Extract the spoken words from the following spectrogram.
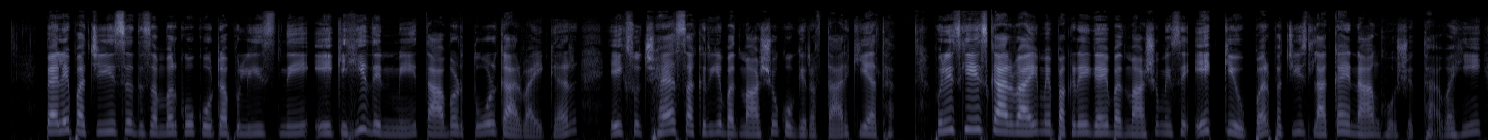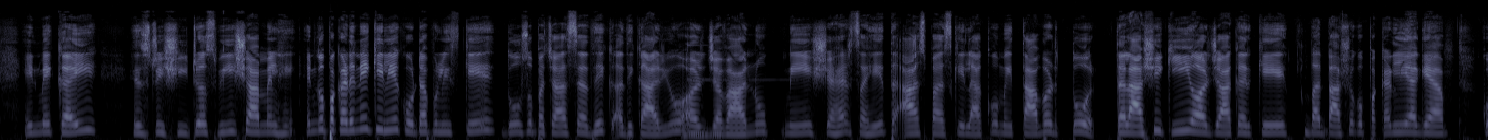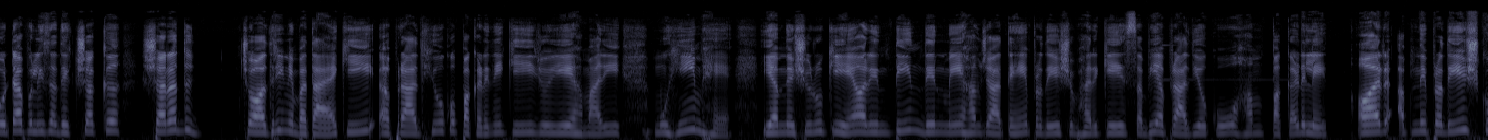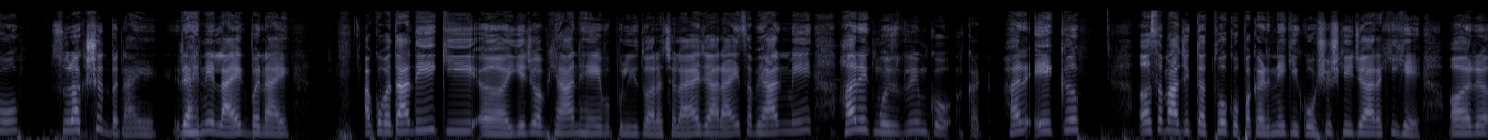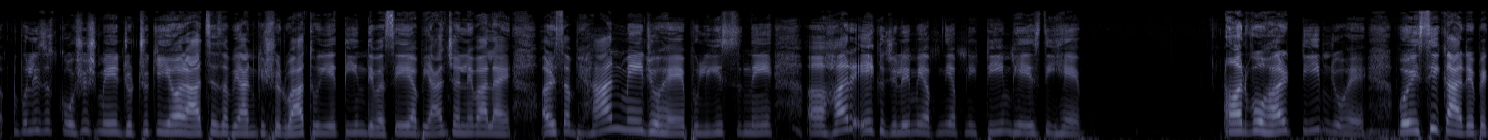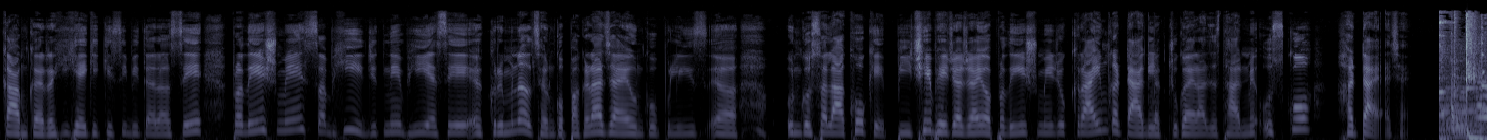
पहले 25 दिसंबर को कोटा पुलिस ने एक ही दिन में ताबड़तोड़ कार्रवाई कर 106 सक्रिय बदमाशों को गिरफ़्तार किया था। पुलिस की इस कार्रवाई में पकड़े गए बदमाशों में से एक के ऊपर 25 लाख का इनाम घोषित था। वहीं इनमें कई हिस्ट्री शीटर्स भी शामिल हैं। इनको पकड़ने के लिए कोटा पुलिस के 250 से अधिक अधिकारियों और जवानों ने शहर सहित आसपास के इलाकों में ताबड़तोड़ तलाशी की और जाकर के बदमाशों को पकड़ लिया गया। कोटा पुलिस अधीक्षक शरद चौधरी ने बताया कि अपराधियों को पकड़ने की जो ये हमारी मुहिम है ये हमने शुरू की है और इन तीन दिन में हम चाहते हैं प्रदेश भर के सभी अपराधियों को हम पकड़ ले और अपने प्रदेश को सुरक्षित बनाए, रहने लायक बनाए। आपको बता दें कि ये जो अभियान है, वो पुलिस द्वारा चलाया जा रहा है। इस अभियान में हर एक मुस्लिम को कट, हर एक असामाजिक तत्वों को पकड़ने की कोशिश की जा रही है और पुलिस इस कोशिश में जुट चुकी है और आज से इस अभियान की शुरुआत हुई है। तीन दिवसीय अभियान चलने वाला है और इस अभियान में जो है, पुलिस ने हर एक ज़िले में अपनी अपनी टीम भेज दी है। और वो हर टीम जो है, वो इसी कार्य पे काम कर रही है कि किसी भी तरह से प्रदेश में सभी जितने भी ऐसे क्रिमिनल्स हैं, उनको पकड़ा जाए, उनको पुलिस उनको सलाखों के पीछे भेजा जाए और प्रदेश में जो क्राइम का टैग लग चुका है राजस्थान में, उसको हटाया जाए।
